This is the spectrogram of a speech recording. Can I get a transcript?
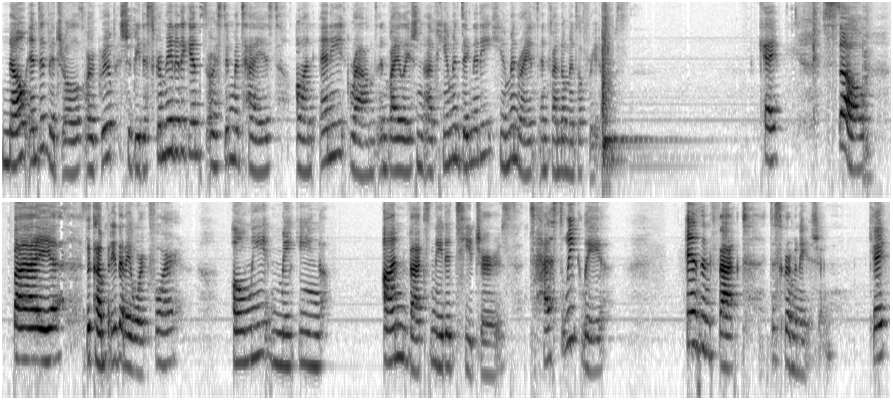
No individuals or group should be discriminated against or stigmatized on any grounds in violation of human dignity, human rights, and fundamental freedoms. Okay, so by the company that I work for, only making unvaccinated teachers test weekly is in fact discrimination. Okay?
